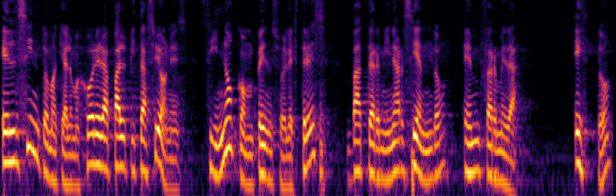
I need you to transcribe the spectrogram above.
El síntoma que a lo mejor era palpitaciones, si no compenso el estrés, va a terminar siendo enfermedad. Esto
